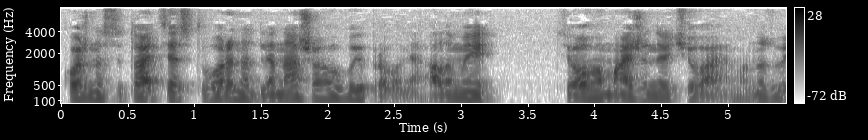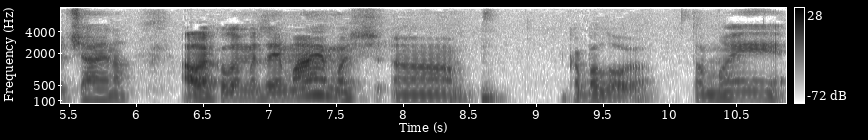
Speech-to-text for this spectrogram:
кожна ситуація створена для нашого виправлення, але ми цього майже не відчуваємо. Ну, звичайно. Але коли ми займаємось е, кабалою, то ми,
